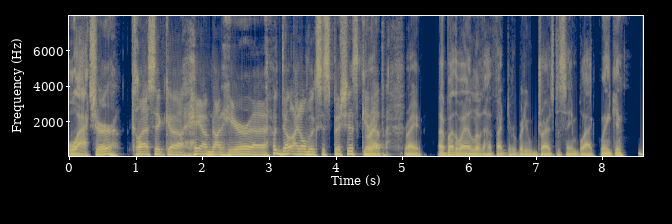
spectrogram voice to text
black. Sure. Classic. Uh, hey, I'm not here. Uh, don't I don't look suspicious. Get right, up. Right. Uh, by the way, I love the fact everybody drives the same black Lincoln.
